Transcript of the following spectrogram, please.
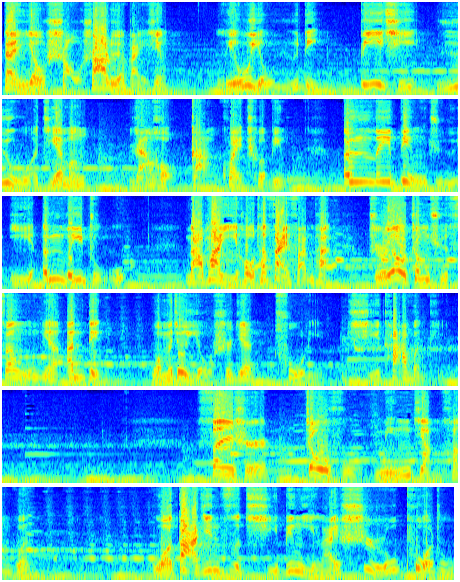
但要少杀掠百姓。留有余地，逼其与我结盟，然后赶快撤兵，恩威并举，以恩为主。哪怕以后他再反叛，只要争取三五年安定，我们就有时间处理其他问题。三是招抚名将汉官，我大金自起兵以来势如破竹，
